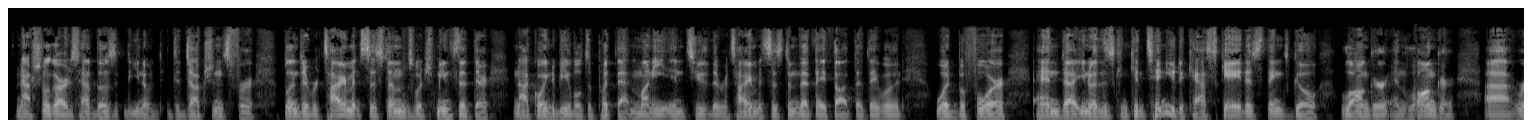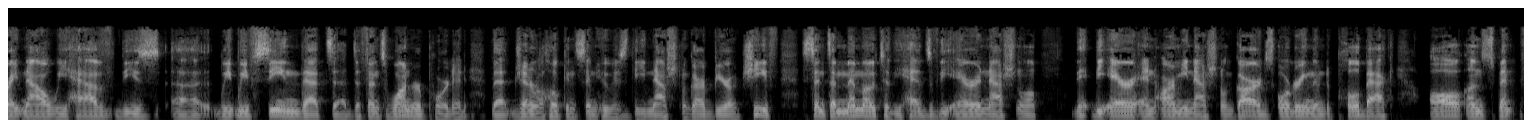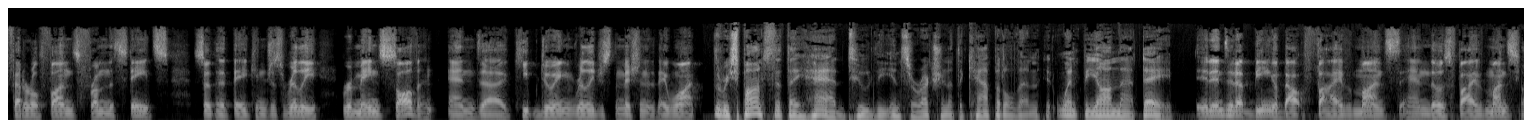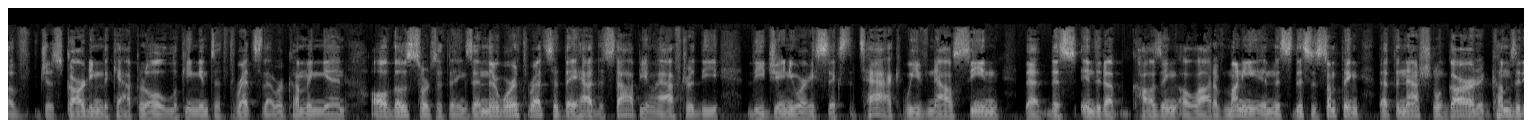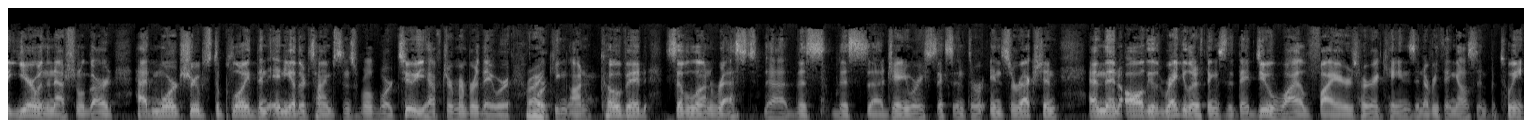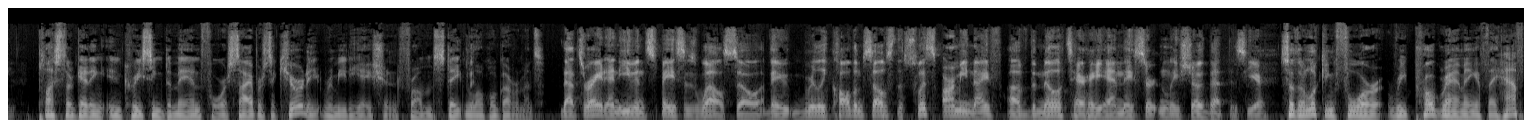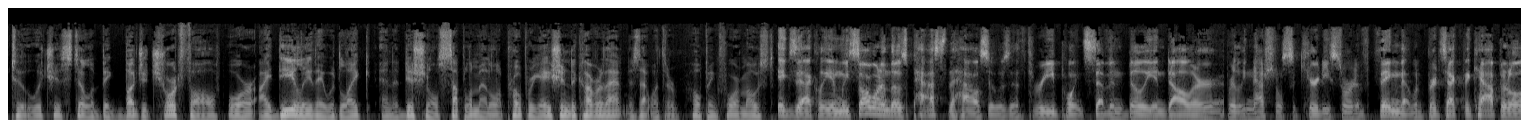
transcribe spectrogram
National Guards have those, you know, deductions for blended retirement systems, which means that they're not going to be able to put that money into the retirement system that they thought that they would would before. And uh, you know, this can continue to cascade as things go longer and longer. Uh, right now, we have these. Uh, we we've seen that uh, Defense One reported that General Hokanson, who is the National Guard bureau chief, sent a memo to the heads of the Air and National the, the Air and Army National Guards, ordering them to pull back all unspent federal funds from the states so that they can just really remain solvent and uh, keep doing really just the mission that they want. The response that they had to the insurrection at the Capitol, then, it went beyond that day it ended up being about five months. And those five months of just guarding the Capitol, looking into threats that were coming in, all those sorts of things. And there were threats that they had to stop, you know, after the, the January 6th attack. We've now seen that this ended up causing a lot of money. And this, this is something that the National Guard, it comes at a year when the National Guard had more troops deployed than any other time since World War II. You have to remember they were right. working on COVID, civil unrest, uh, this, this uh, January 6th insurrection, and then all the the regular things that they do wildfires, hurricanes, and everything else in between. Plus, they're getting increasing demand for cybersecurity remediation from state and local governments. That's right, and even space as well. So they really call themselves the Swiss Army knife of the military, and they certainly showed that this year. So they're looking for reprogramming if they have to, which is still a big budget shortfall, or ideally they would like an additional supplemental appropriation to cover that. Is that what they're hoping for most? Exactly. And we saw one of those pass the House. It was a $3.7 billion, really national security sort of thing that would protect the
